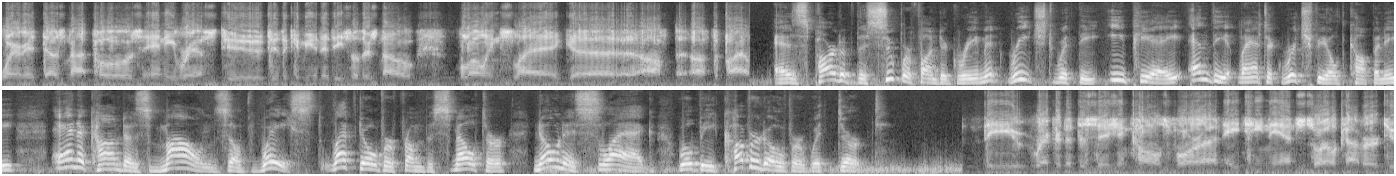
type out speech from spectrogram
where it does not pose any risk to, to the community, so there's no blowing slag uh, off, off the pile. As part of the Superfund agreement reached with the EPA and the Atlantic Richfield Company, Anaconda's mounds of waste left over from the smelter, known as slag, will be covered over with dirt. The record of decision calls for an 18-inch soil cover to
